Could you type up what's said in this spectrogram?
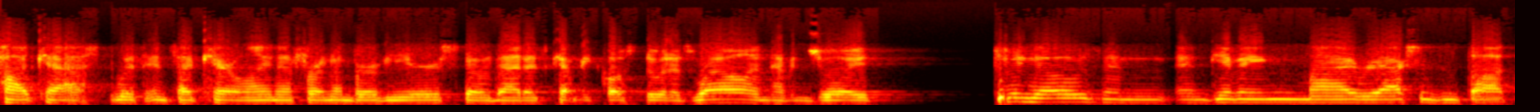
podcasts with Inside Carolina for a number of years, so that has kept me close to it as well, and have enjoyed doing those and and giving my reactions and thoughts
